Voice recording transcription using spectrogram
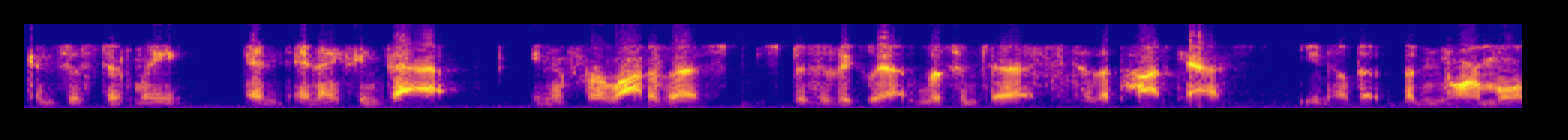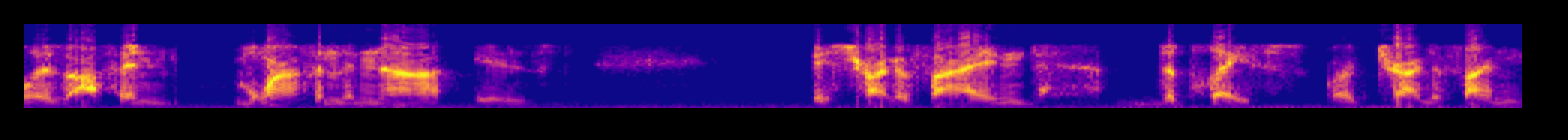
consistently. And and I think that, you know, for a lot of us, specifically that listen to to the podcast, you know, the the normal is often more often than not is is trying to find the place or trying to find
